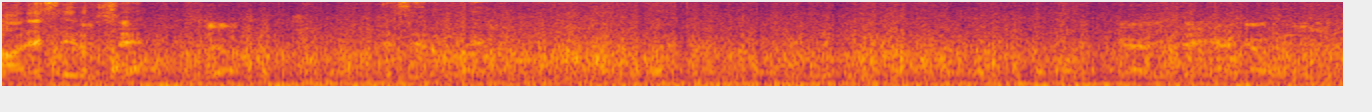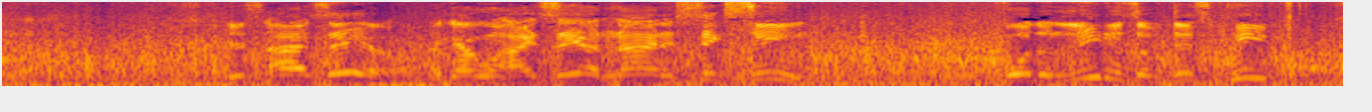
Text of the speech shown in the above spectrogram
Oh, that's it. Yeah. That's it. Got? I got one. This Isaiah. I got one Isaiah 9 and 16. For the leaders of this people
